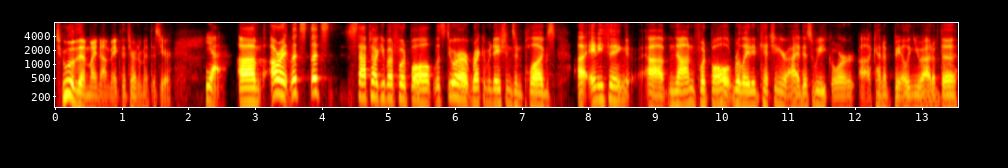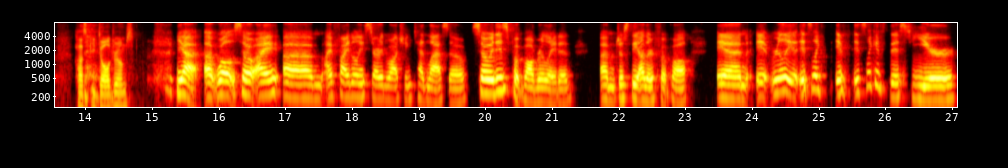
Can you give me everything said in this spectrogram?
two of them might not make the tournament this year. Yeah. Um. All right. Let's let's stop talking about football. Let's do our recommendations and plugs. Uh, anything uh, non-football related catching your eye this week, or uh, kind of bailing you out of the Husky doldrums? yeah. Uh, well, so I um I finally started watching Ted Lasso. So it is football related. Um, just the other football and it really it's like if it's like if this year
